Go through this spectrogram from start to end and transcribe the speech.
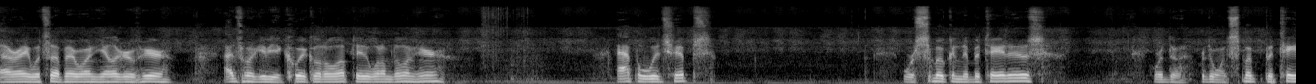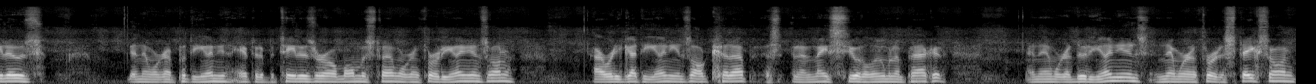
All right, what's up everyone? Yellowgroove here. I just want to give you a quick little update of what I'm doing here. Applewood chips. We're smoking the potatoes. We're, the, we're doing smoked potatoes. And then we're going to put the onion, after the potatoes are almost done, we're going to throw the onions on. I already got the onions all cut up in a nice sealed aluminum packet. And then we're going to do the onions, and then we're going to throw the steaks on.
